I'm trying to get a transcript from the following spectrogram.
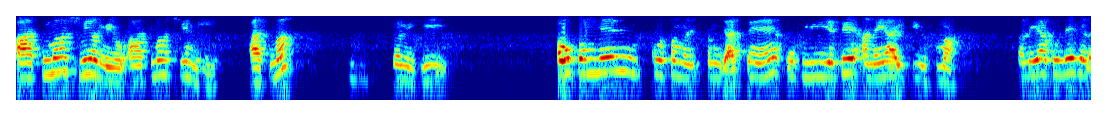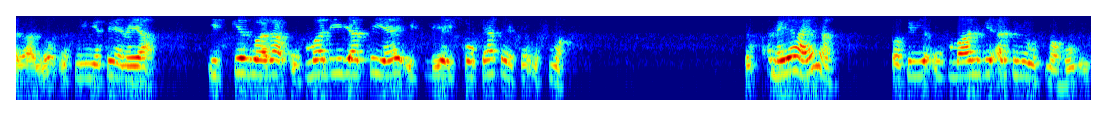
आत्मा स्वयं आत्मा स्वयं ही, आत्मा स्वयं ही। औपमेन को समझ, समझाते हैं, उपनीयते अनया इति उपमा। अनया को लेकर लगा लो उपनीयते अनया। इसके द्वारा उपमा दी जाती है, इसलिए इसको क्या कहते हैं, उपमा। तो अनया है ना? तो फिर ये उपमान के अर्थ में उपमा होगी।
